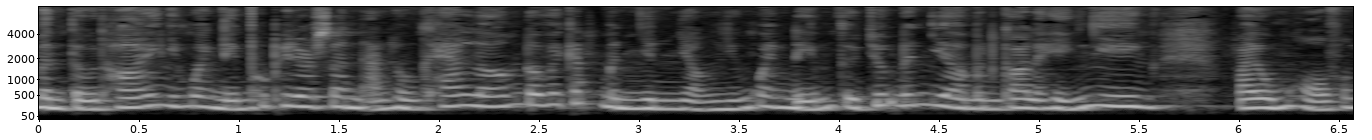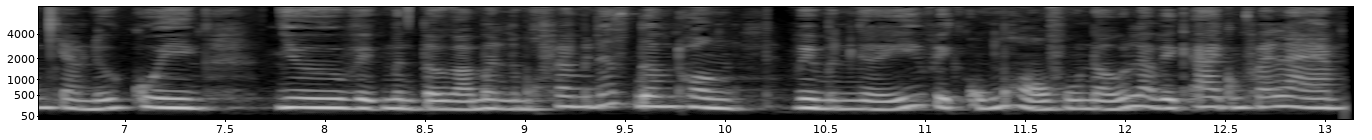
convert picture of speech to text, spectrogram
Mình tự thấy những quan điểm của Peterson ảnh hưởng khá lớn đối với cách mình nhìn nhận những quan điểm từ trước đến giờ mình coi là hiển nhiên, phải ủng hộ phong trào nữ quyền, như việc mình tự gọi mình là một feminist đơn thuần vì mình nghĩ việc ủng hộ phụ nữ là việc ai cũng phải làm.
